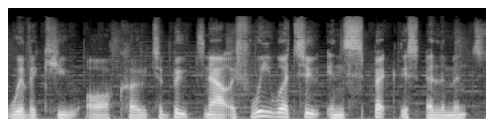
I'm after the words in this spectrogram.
with a QR code to boot. Now, if we were to inspect this element,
